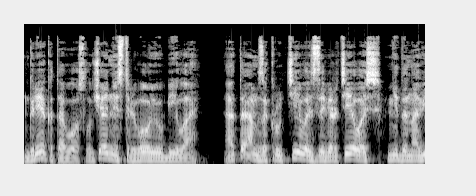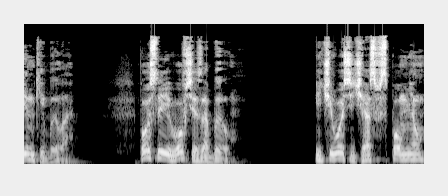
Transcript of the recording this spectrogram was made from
Грека того случайной стрелой убила. А там закрутилось, завертелось, не до новинки было. После и вовсе забыл. И чего сейчас вспомнил?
